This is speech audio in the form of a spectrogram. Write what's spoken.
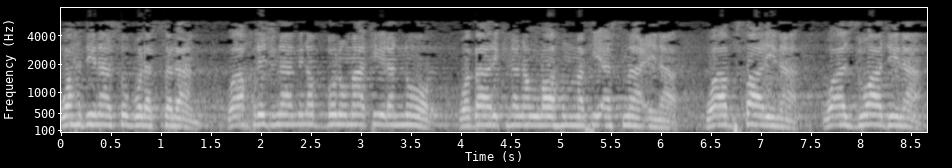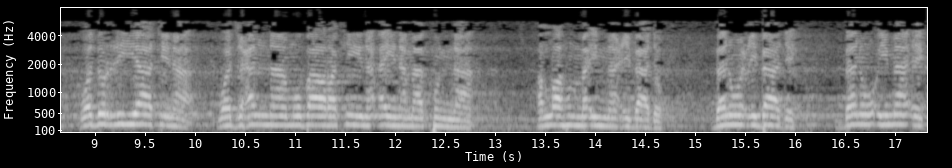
واهدنا سبل السلام وأخرجنا من الظلمات إلى النور وبارك لنا اللهم في أسماعنا وأبصارنا وأزواجنا وذرياتنا واجعلنا مباركين أينما كنا. اللهم إنا عبادك بنو عبادك بنو إمائك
